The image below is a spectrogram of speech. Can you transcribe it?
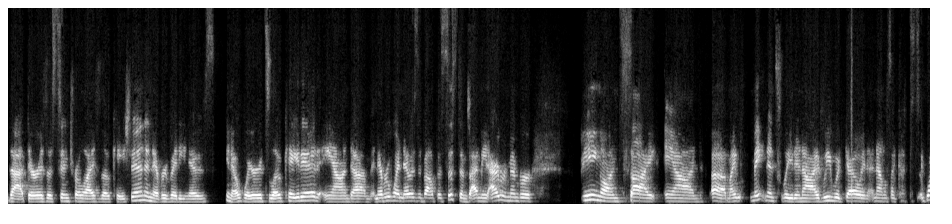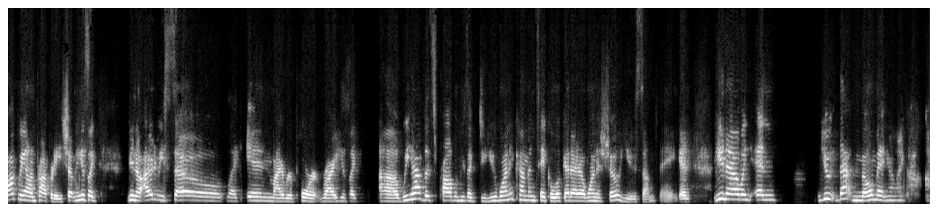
that there is a centralized location and everybody knows you know where it's located and um, and everyone knows about the systems. I mean, I remember being on site and uh, my maintenance lead and I, we would go and, and I was like, walk me on property, show me. He's like, you know, I would be so like in my report, right? He's like, uh, we have this problem. He's like, do you want to come and take a look at it? I want to show you something. And, you know, and, and you, that moment you're like, oh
